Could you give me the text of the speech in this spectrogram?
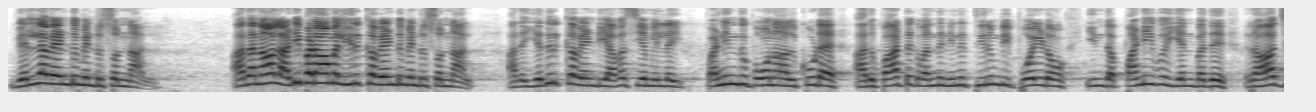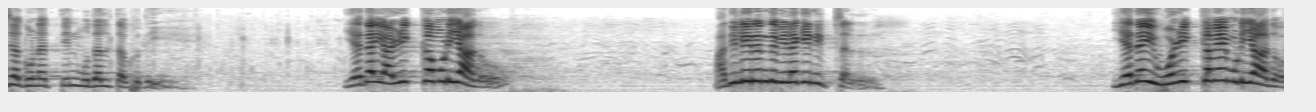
வெல்ல வேண்டும் என்று சொன்னால் அதனால் அடிபடாமல் இருக்க வேண்டும் என்று சொன்னால் அதை எதிர்க்க வேண்டிய அவசியம் இல்லை. பணிந்து போனால் கூட அது பாட்டுக்கு வந்து நின்று திரும்பி போயிடும். இந்த பணிவு என்பது ராஜகுணத்தின் முதல் தகுதி. எதை அழிக்க முடியாதோ அதிலிருந்து விலகி நிற்றல். எதை ஒழிக்கவே முடியாதோ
